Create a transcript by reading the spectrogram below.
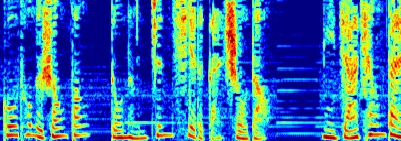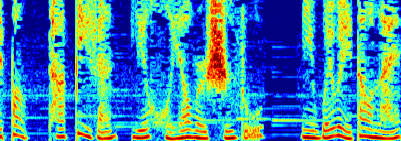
沟通的双方都能真切地感受到，你夹枪带棒，他必然也火药味十足；你娓娓道来，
